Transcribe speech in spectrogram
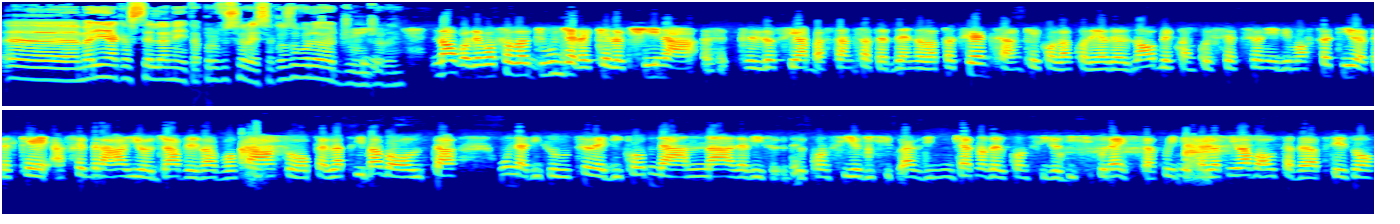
Eh, Marina Castellaneta, professoressa, cosa voleva aggiungere? Sì. No, volevo solo aggiungere che la Cina eh, credo stia abbastanza perdendo la pazienza anche con la Corea del Nord e con queste azioni dimostrative perché a febbraio già aveva votato per la prima volta una risoluzione di condanna del di, all'interno del Consiglio di sicurezza, quindi per la prima volta aveva preso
